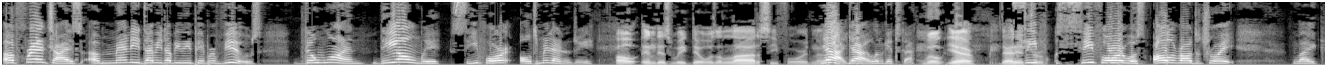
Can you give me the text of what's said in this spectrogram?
a franchise of many WWE pay per views. The one, the only C4 Ultimate Energy. Oh, and this week there was a lot of C4. in, uh, Yeah, yeah. Let me get to that. Well, yeah, that is C true. C4 was all around Detroit. Like,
